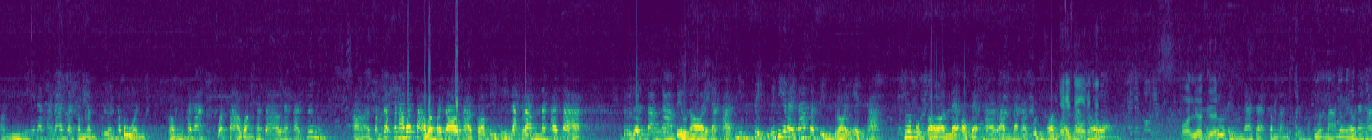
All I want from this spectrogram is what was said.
ตอนนี้นะคะน่าจะกำลังเคลื่อนขบวนของคณะวัดป่าวังพระเจ้านะคะ ซึ่งสำหรับคณะวัดป่าวังพระเจ้าค่ะ ก็มีทีมนางรำนะคะจาก เรือนนางงามเบลน้อยนะคะ ทีมสิทธิ์วิทยาลัยนาฏศิลป์ร้อยเอ็ดค่ะ เพื่อฝึกสอนและออกแบบท่ารำนะคะ คุณพรชัยงามทองอ่อนเหลือเกินสัครู่หนึ่งน่าจะกำลังเคลื่อนขบวนมาแล้วนะคะ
